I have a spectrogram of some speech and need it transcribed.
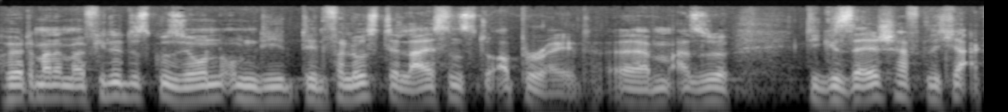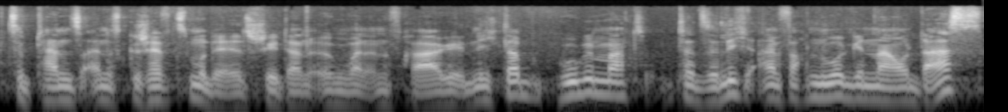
hörte man immer viele Diskussionen um die, den Verlust der License to Operate. Ähm, also die gesellschaftliche Akzeptanz eines Geschäftsmodells steht dann irgendwann in Frage. Und ich glaube, Google macht tatsächlich einfach nur genau das,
